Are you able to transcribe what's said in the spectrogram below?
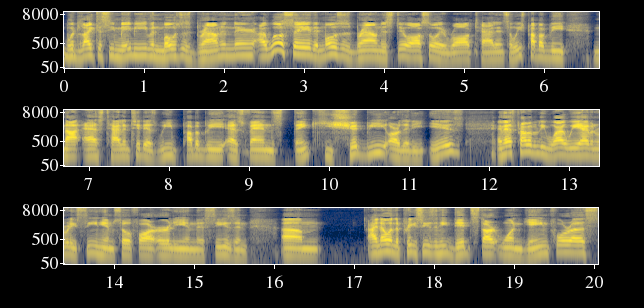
would like to see maybe even Moses Brown in there. I will say that Moses Brown is still also a raw talent, so he's probably not as talented as we probably as fans think he should be or that he is. And that's probably why we haven't really seen him so far early in this season. Um, I know in the preseason he did start one game for us,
